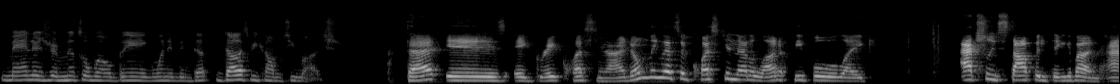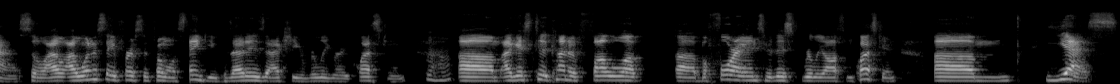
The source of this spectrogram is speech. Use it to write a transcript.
manage your mental well-being when it be- does become too much that is a great question i don't think that's a question that a lot of people like actually stop and think about and ask. So I, I want to say first and foremost, thank you, because that is actually a really great question. Uh-huh. Um, I guess to kind of follow up uh, before I answer this really awesome question, um, yes,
